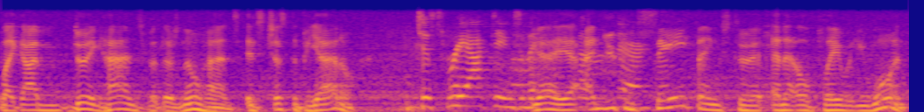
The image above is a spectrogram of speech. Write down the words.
Like I'm doing hands, but there's no hands. It's just the piano. Just reacting to the. Yeah, yeah, and you can say things to it, and it'll play what you want.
